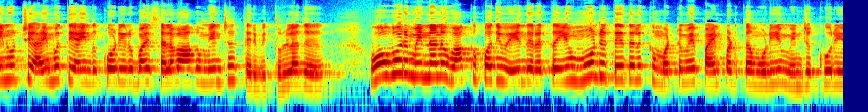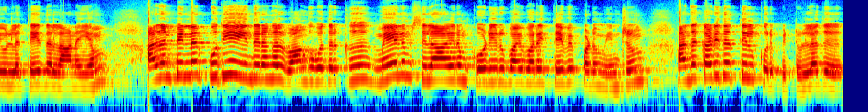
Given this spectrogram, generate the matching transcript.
ஐநூற்றி ஐம்பத்தி ஐந்து கோடி ரூபாய் செலவாகும் என்று தெரிவித்துள்ளது. ஒவ்வொரு மின்னணு வாக்குப்பதிவு இயந்திரத்தையும் மூன்று தேர்தலுக்கு மட்டுமே பயன்படுத்த முடியும் என்று கூறியுள்ள தேர்தல் ஆணையம் அதன் பின்னர் புதிய இயந்திரங்கள் வாங்குவதற்கு மேலும் சில ஆயிரம் கோடி ரூபாய் வரை தேவைப்படும் என்றும் அந்த கடிதத்தில் குறிப்பிட்டுள்ளது.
